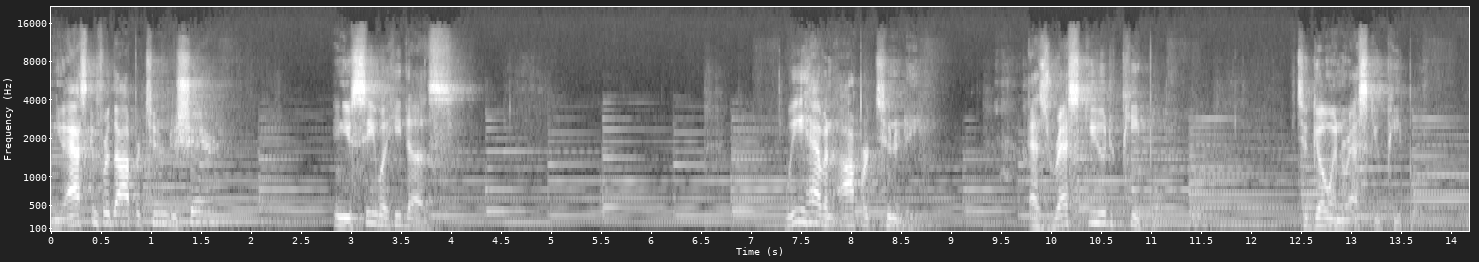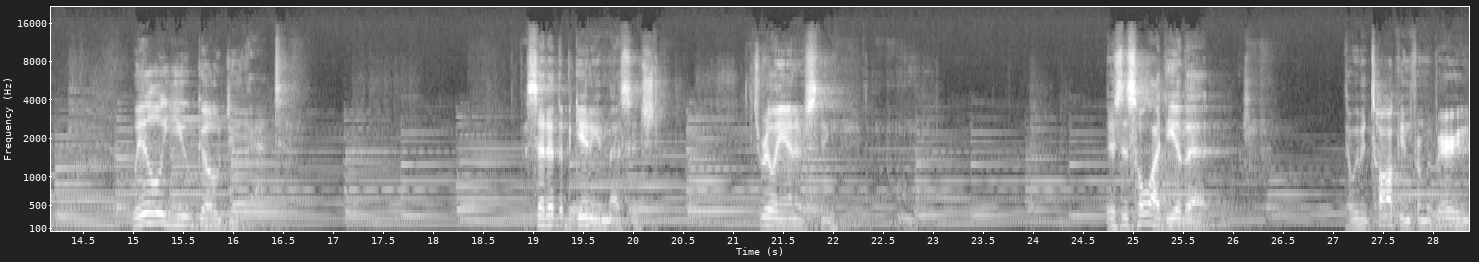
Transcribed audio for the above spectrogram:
and you ask Him for the opportunity to share, and you see what He does. We have an opportunity as rescued people to go and rescue people. Will you go do that? I said at the beginning of the message, it's really interesting. there's this whole idea that, that we've been talking from a very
